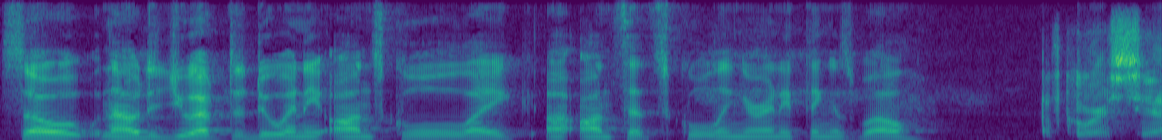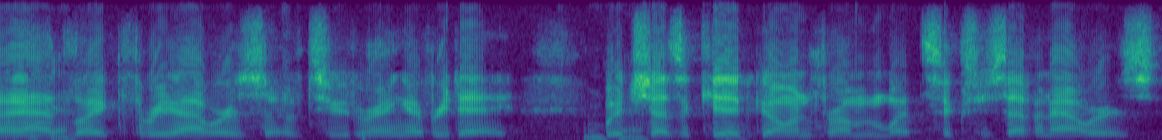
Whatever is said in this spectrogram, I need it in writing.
So now, did you have to do any on school, like uh, on set schooling or anything as well? Of course, yeah, I had like three hours of tutoring every day, Okay. which as a kid, going from what six or seven hours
